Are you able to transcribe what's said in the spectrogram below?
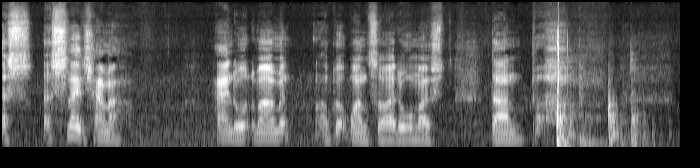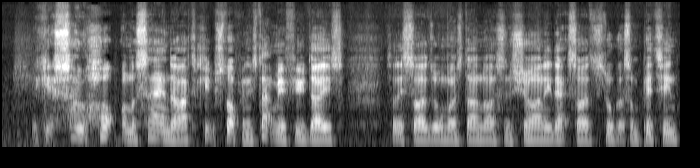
a, a sledgehammer handle at the moment. I've got one side almost done, but it gets so hot on the sander I have to keep stopping. It's taken me a few days. So this side's almost done nice and shiny. That side's still got some pitting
